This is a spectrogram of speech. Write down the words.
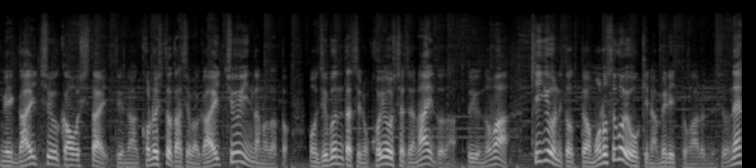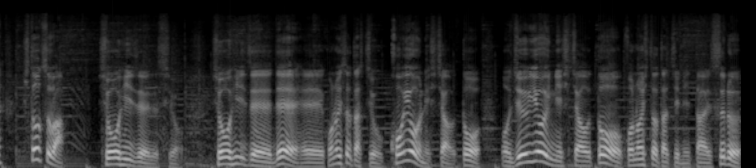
外注化をしたいというのはこの人たちは外注員なのだと自分たちの雇用者じゃないのだというのは企業にとってはものすごい大きなメリットがあるんですよね。一つは消費税ですよ。消費税で、えーこの人たちを雇用にしちゃうと従業員にしちゃうとこの人たちに対する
